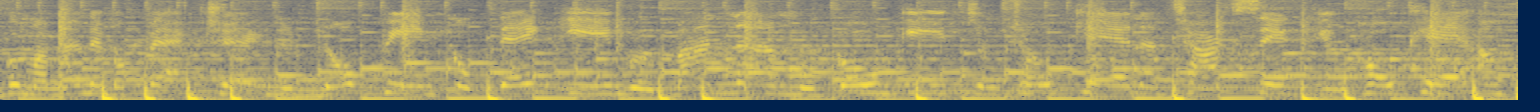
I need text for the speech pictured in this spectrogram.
배치 궁금하면 해봐 팩체크 눈 높인 꼭대기 물 만난 물고기 좀 촉해 난 toxic 유혹해 I'm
